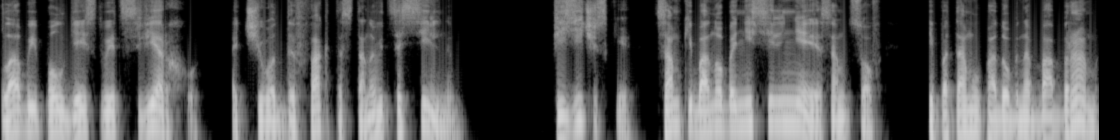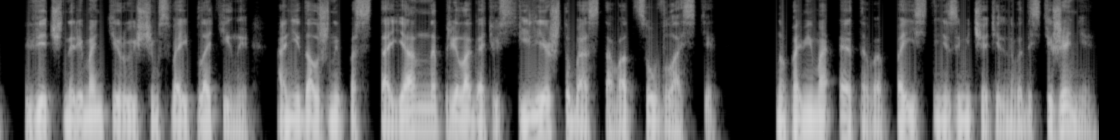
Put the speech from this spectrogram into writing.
слабый пол действует сверху, отчего де-факто становится сильным. Физически самки бонобо не сильнее самцов, и потому, подобно бобрам, вечно ремонтирующим свои плотины, они должны постоянно прилагать усилия, чтобы оставаться у власти. Но помимо этого поистине замечательного достижения,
